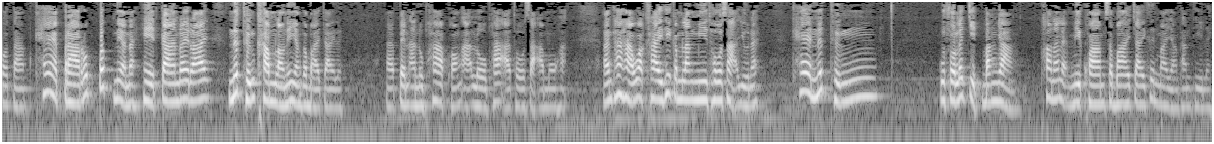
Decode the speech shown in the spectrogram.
ก็ตาม แค่ปรารบปุ๊บเนี่ยนะเหตุการณ์ร้ายๆนึกถึงคำเหล่านี้ยังสบายใจเลยเป็นอนุภาพของอะโลภาอโทสะอโมหะอันถ้าหาว่าใครที่กำลังมีโทสะอยู่นะ แค่นึกถึงกุศลจิตบางอย่าง เท่านั้นแหละมีความสบายใจขึ้นมาอย่างทันทีเลย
